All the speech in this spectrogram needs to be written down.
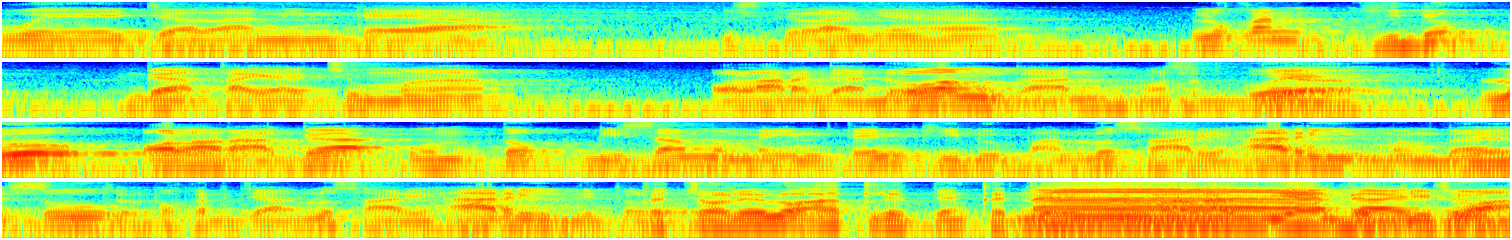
gue jalanin kayak istilahnya lu kan hidup nggak kayak cuma olahraga doang kan maksud gue Iya. lu olahraga untuk bisa memaintain kehidupan lu sehari-hari membantu betul. pekerjaan lu sehari-hari gitu loh. Kecuali lu atlet yang kerjain Nah, cuma latihan dan tidur doang.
